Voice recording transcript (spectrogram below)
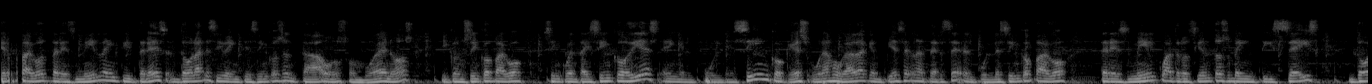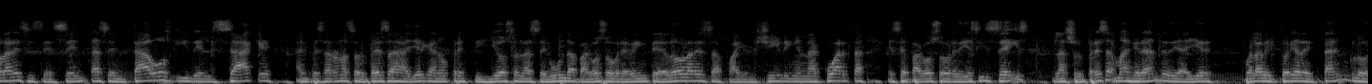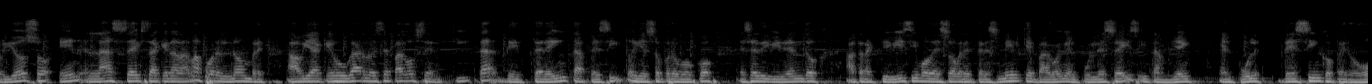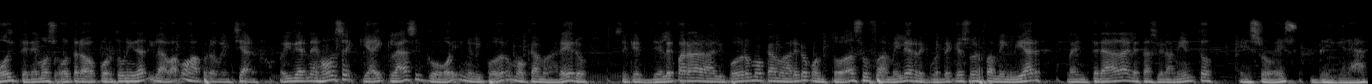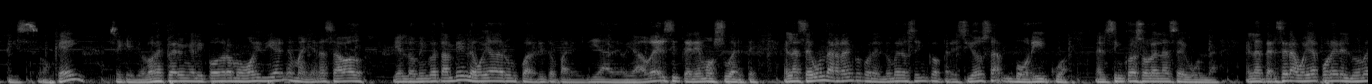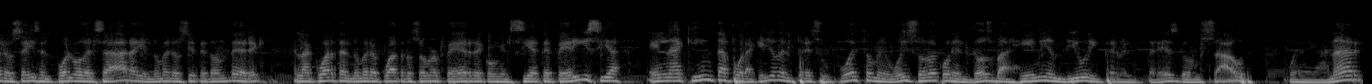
ayer pagó 3.023 dólares y 25 centavos, son buenos, y con 5 pagó 55.10 en el pool de 5, que es una jugada que empieza en la tercera. El pool de 5 pagó 3.426 dólares y 60 centavos y del saque empezaron las sorpresas ayer ganó prestigioso en la segunda pagó sobre 20 dólares a Fire Shilling en la cuarta ese pagó sobre 16 la sorpresa más grande de ayer fue la victoria de tan glorioso en la sexta que nada más por el nombre había que jugarlo. Ese pago cerquita de 30 pesitos y eso provocó ese dividendo atractivísimo de sobre 3 mil que pagó en el pool de 6 y también el pool de 5. Pero hoy tenemos otra oportunidad y la vamos a aprovechar. Hoy viernes 11 que hay clásico hoy en el hipódromo camarero. Así que llele para el hipódromo camarero con toda su familia. Recuerde que eso es familiar. La entrada, el estacionamiento, eso es de gratis. ¿Ok? Así que yo los espero en el hipódromo hoy viernes, mañana sábado y el domingo también. Le voy a dar un cuadrito para el día de hoy. A ver si tenemos suerte. En la segunda arranco con el número 5, Preciosa Boricua. El 5 solo en la segunda. En la tercera voy a poner el número 6, El Polvo del Sahara. Y el número 7, Don Derek. En la cuarta, el número 4, Summer PR con el 7, Pericia. En la quinta, por aquello del presupuesto, me voy solo con el 2, Bahamian Beauty. Pero el 3, Gone South, puede ganar.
